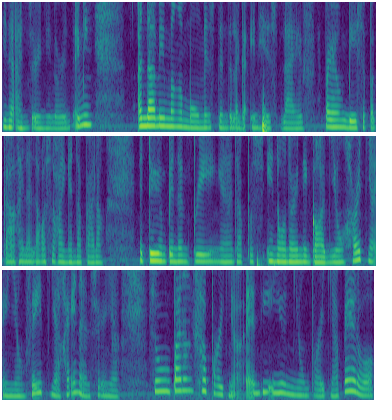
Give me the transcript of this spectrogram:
ina-answer ni Lord. I mean, ang daming mga moments din talaga in his life. Parang based sa pagkakakilala ko sa kanya na parang ito yung pinag-pray niya tapos in-honor ni God yung heart niya and yung faith niya kaya in-answer niya. So parang sa part niya, edi yun yung part niya. Pero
